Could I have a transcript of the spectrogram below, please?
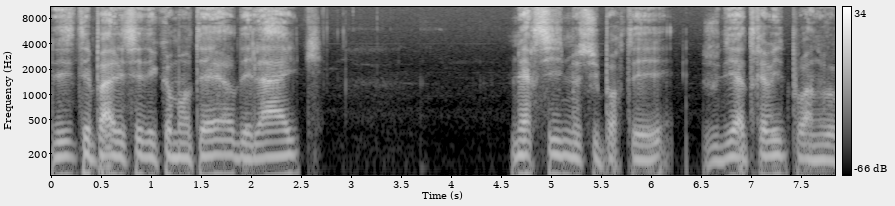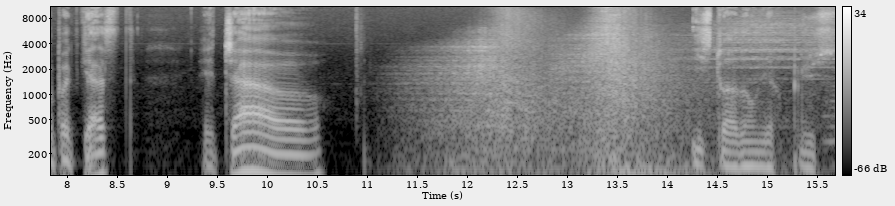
N'hésitez pas à laisser des commentaires, des likes. Merci de me supporter. Je vous dis à très vite pour un nouveau podcast. Et ciao Histoire d'en dire plus.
